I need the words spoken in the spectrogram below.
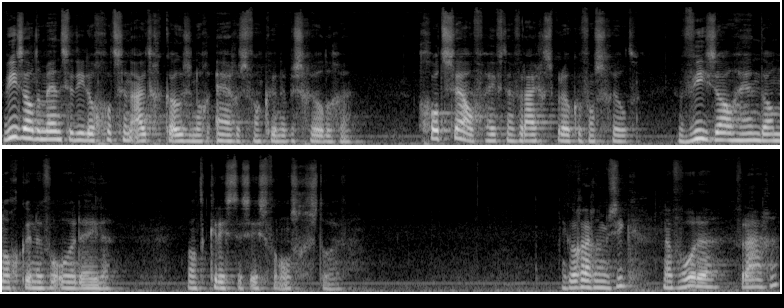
Wie zal de mensen die door God zijn uitgekozen nog ergens van kunnen beschuldigen? God zelf heeft hen vrijgesproken van schuld. Wie zal hen dan nog kunnen veroordelen? Want Christus is voor ons gestorven. Ik wil graag de muziek naar voren vragen.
